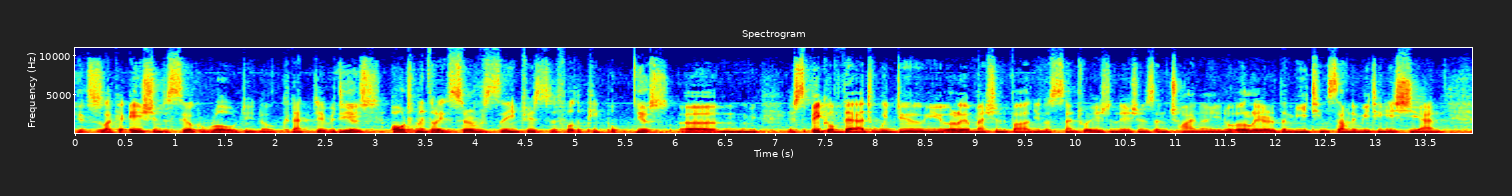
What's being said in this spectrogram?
Yes. Like an ancient Silk Road, you know, connectivity. Yes. Ultimately, it serves the interests for the people. Yes. Um, speak of that, we do. You earlier mentioned about you know Central Asian nations and China. You know earlier the meeting, summit meeting in Xi'an.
